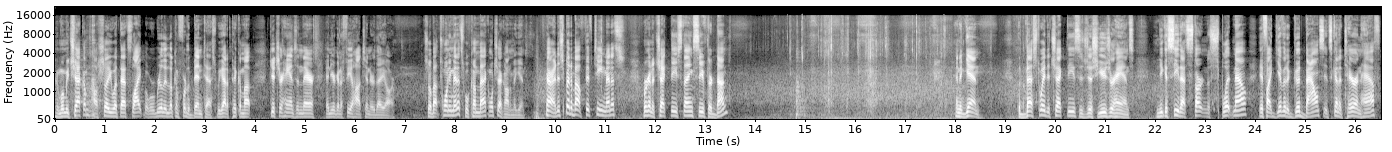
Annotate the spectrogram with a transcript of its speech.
And when we check them, I'll show you what that's like, but we're really looking for the bend test. We gotta pick them up, get your hands in there, and you're gonna feel how tender they are. So about 20 minutes, we'll come back and we'll check on them again. All right, it's been about 15 minutes. We're gonna check these things, see if they're done. And again, the best way to check these is just use your hands. And you can see that's starting to split now. If I give it a good bounce, it's gonna tear in half.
